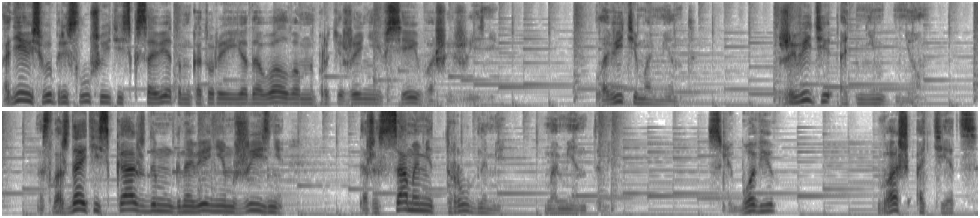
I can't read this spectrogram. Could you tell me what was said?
Надеюсь, вы прислушаетесь к советам, которые я давал вам на протяжении всей вашей жизни. Ловите момент. Живите одним днем. Наслаждайтесь каждым мгновением жизни, даже самыми трудными моментами. С любовью, ваш отец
